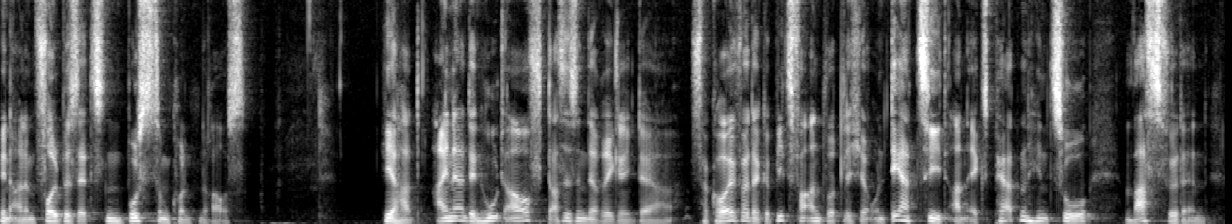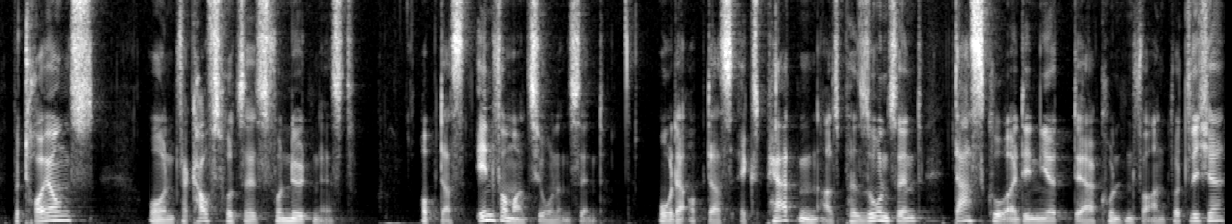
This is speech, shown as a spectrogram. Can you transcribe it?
in einem vollbesetzten Bus zum Kunden raus. Hier hat einer den Hut auf, das ist in der Regel der Verkäufer, der Gebietsverantwortliche und der zieht an Experten hinzu, was für den Betreuungs- und Verkaufsprozess vonnöten ist. Ob das Informationen sind oder ob das Experten als Person sind, das koordiniert der Kundenverantwortliche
